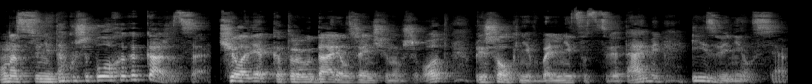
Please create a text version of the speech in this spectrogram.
у нас все не так уж и плохо, как кажется. Человек, который ударил женщину в живот, пришел к ней в больницу с цветами и извинился.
